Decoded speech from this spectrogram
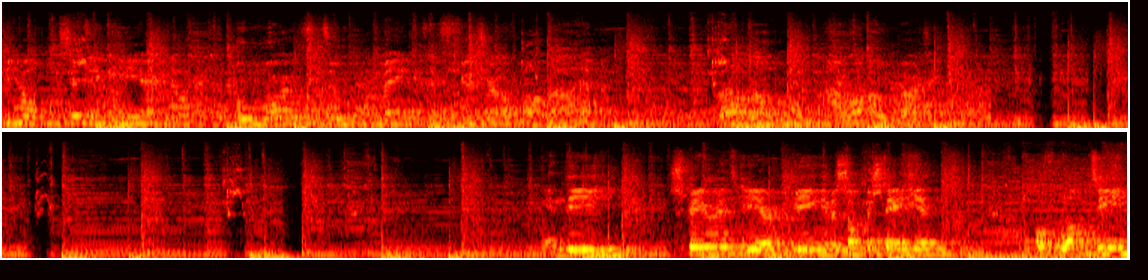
people sitting here who worked to make the future of mobile happen. Welcome on our own party. in the spirit here being in a soccer stadium of one team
